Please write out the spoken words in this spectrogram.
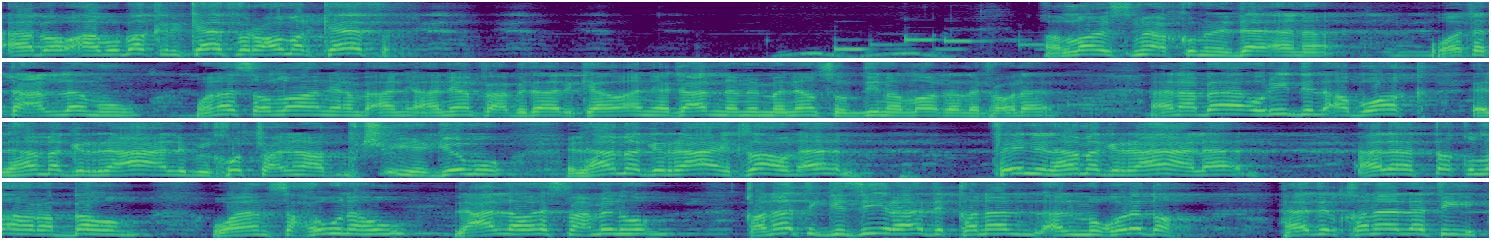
أبو, أبو بكر كافر عمر كافر؟ الله يسمعكم نداءنا وتتعلموا ونسأل الله أن ينفع بذلك وأن يجعلنا ممن ينصر دين الله جل في علاه. أنا بقى أريد الأبواق الهمج الرعاع اللي بيخشوا علينا يهجموا الهمج الرعاع يطلعوا الآن. فين الهمج الرعاع الآن؟ ألا اتقوا الله ربهم وينصحونه لعله يسمع منهم؟ قناة الجزيرة هذه القناة المغرضة. هذه القناة التي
